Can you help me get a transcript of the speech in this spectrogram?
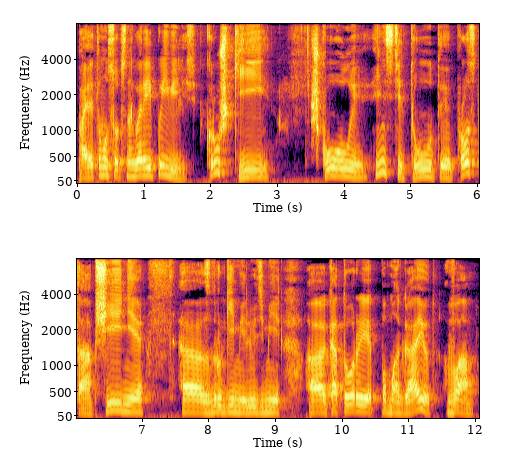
Поэтому, собственно говоря, и появились кружки, школы, институты, просто общение э, с другими людьми, э, которые помогают вам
